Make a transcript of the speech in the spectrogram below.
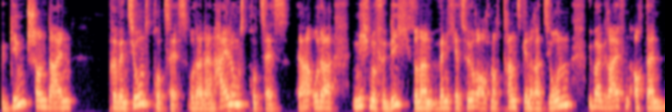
beginnt schon dein Präventionsprozess oder dein Heilungsprozess, ja, oder nicht nur für dich, sondern wenn ich jetzt höre, auch noch Transgenerationen übergreifend, auch dann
